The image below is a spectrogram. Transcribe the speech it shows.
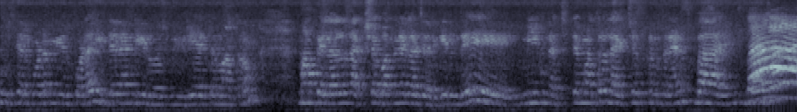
చూసారు కూడా మీరు కూడా. ఇదేనండి ఈరోజు వీడియో అయితే మాత్రం. మా పిల్లల రక్షాబంధన్ ఇలా జరిగింది. మీకు నచ్చితే మాత్రం లైక్ చేసుకోండి ఫ్రెండ్స్. బాయ్. బాయ్.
